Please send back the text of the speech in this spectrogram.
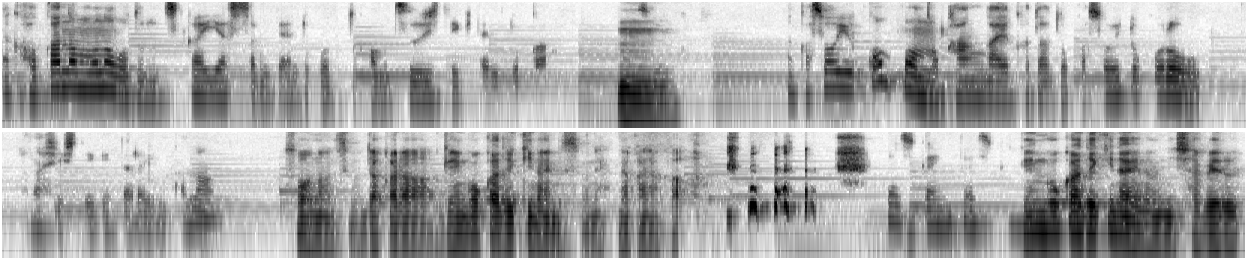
なんか他の物事の使いやすさみたいなところとかも通じてきたりとか、うん、なんかそういう根本の考え方とかそういうところを話していけたらいいのかな。そうなんですよだから言語化できないんですよねなかなか。確かに確かに。言語化できないのに喋るっ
